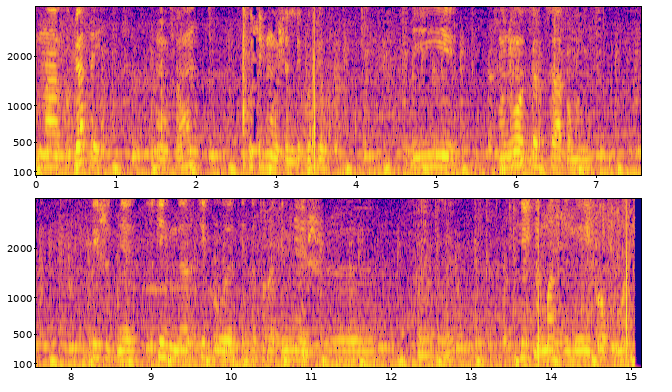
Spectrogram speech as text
На Q5, вот, а он Q7 сейчас и купил. И у него ЦРЦА, по-моему. Пишет мне, скинь артикул который ты меняешь э, фильтр масляный и пробку масляную.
